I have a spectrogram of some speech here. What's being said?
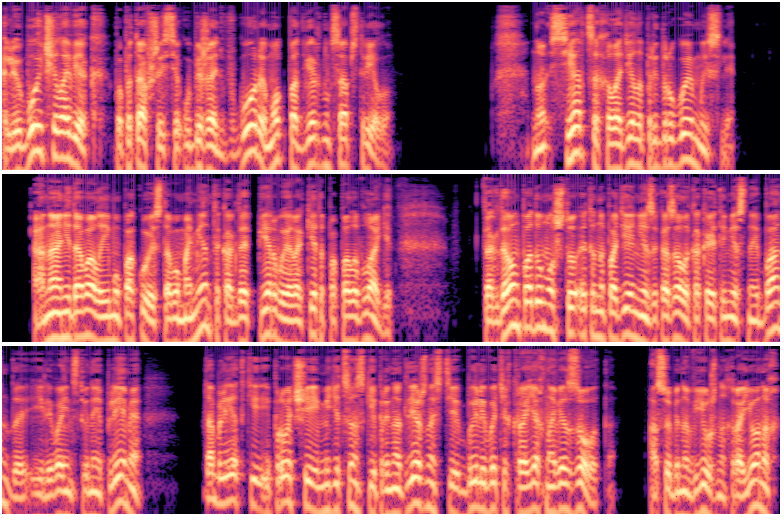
Любой человек, попытавшийся убежать в горы, мог подвергнуться обстрелу. Но сердце холодело при другой мысли. Она не давала ему покоя с того момента, когда первая ракета попала в лагерь. Тогда он подумал, что это нападение заказала какая-то местная банда или воинственное племя, Таблетки и прочие медицинские принадлежности были в этих краях на вес золота, особенно в южных районах,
